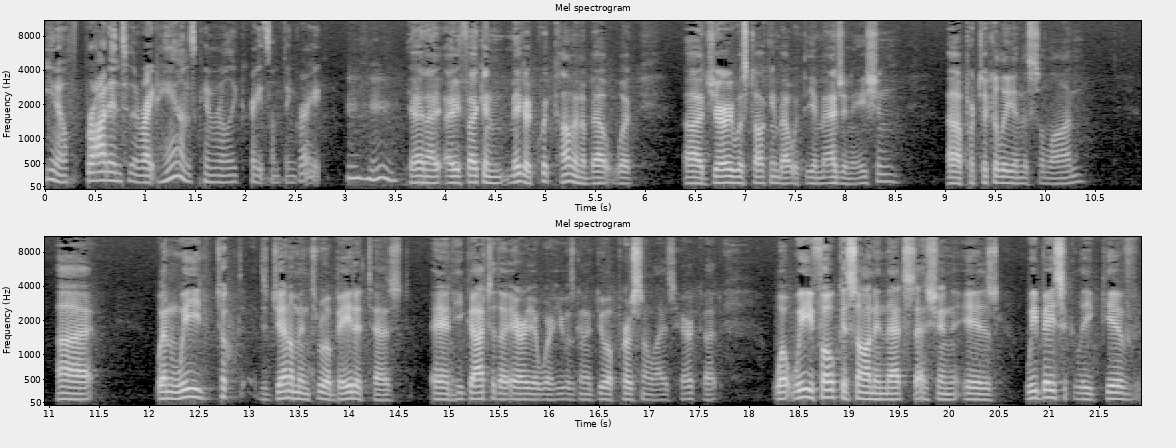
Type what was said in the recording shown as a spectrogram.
you know, brought into the right hands, can really create something great. Mm-hmm. Yeah, and I, I, if I can make a quick comment about what uh, Gerry was talking about with the imagination, uh, particularly in the salon. Uh, when we took the gentleman through a beta test, and he got to the area where he was going to do a personalized haircut. What we focus on in that session is we basically give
